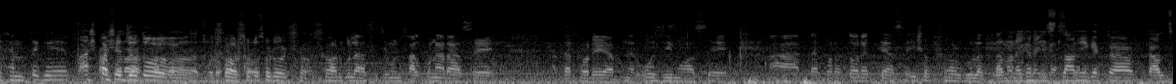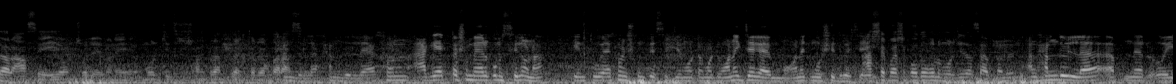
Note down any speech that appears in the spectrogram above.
এখান থেকে আশপাশের যত শহর ছোট ছোট শহরগুলো আছে যেমন ফাল্কোনারা আছে তারপরে আপনার ওজিমো আছে আর তারপরে তরেতে আছে এইসব শহরগুলো তার মানে এখানে ইসলামিক একটা কালচার আছে এই অঞ্চলে মানে মসজিদ সংক্রান্ত একটা ব্যাপার আছে। আলহামদুলিল্লাহ এখন আগে একটা সময় এরকম ছিল না কিন্তু এখন শুনতেছি যে মোটামুটি অনেক জায়গায় অনেক মসজিদ হয়েছে। আশেপাশে কতগুলো মসজিদ আছে আপনাদের? আলহামদুলিল্লাহ আপনার ওই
